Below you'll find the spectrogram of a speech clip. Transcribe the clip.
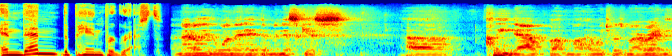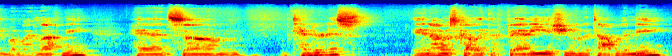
And then the pain progressed. Not only the one that had the meniscus uh, cleaned out, but my, which was my right knee, but my left knee had some tenderness and I was of like the fatty issue on the top of the knee.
